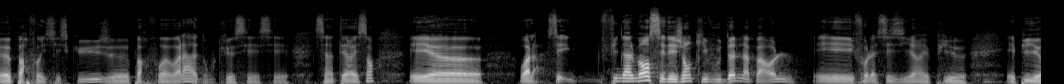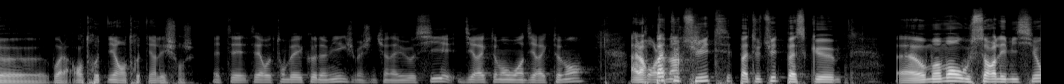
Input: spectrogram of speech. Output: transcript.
euh, parfois ils s'excusent, euh, parfois voilà. Donc c'est, c'est, c'est intéressant. Et voilà, c'est finalement c'est des gens qui vous donnent la parole et il faut la saisir et puis et puis voilà entretenir entretenir l'échange. Et tes, tes retombées économiques, j'imagine qu'il y en a eu aussi, directement ou indirectement. Alors pas tout de suite, pas tout de suite parce que euh, au moment où sort l'émission,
